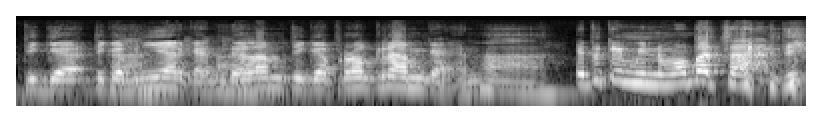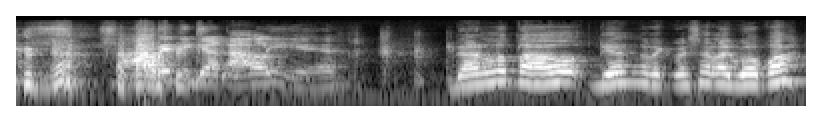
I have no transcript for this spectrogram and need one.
tiga tiga Ha. penyiar kan dalam tiga program kan. Itu kayak minum obat sehari. sehari tiga kali ya Dan lo tahu dia nge-requestnya lagu apa?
